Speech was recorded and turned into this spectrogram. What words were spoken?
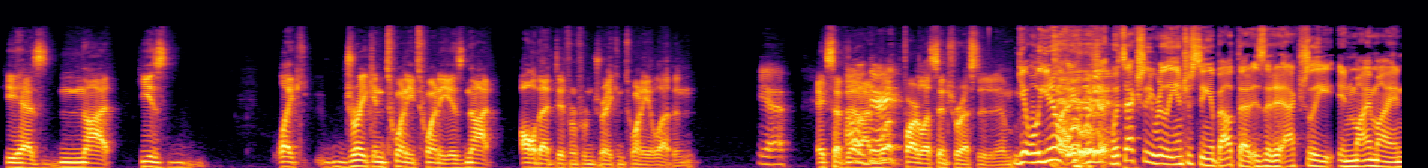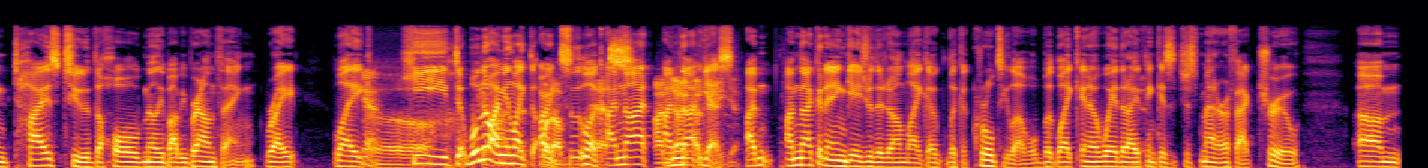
He has not he is like Drake in 2020 is not all that different from Drake in 2011, Yeah. Except that Oh, I'm far less interested in him. Yeah, well, you know what's, what's actually really interesting about that is that it actually, in my mind, ties to the whole Millie Bobby Brown thing, right? Like Yeah. he, d- well, no, I mean, like, all right, so look. I'm not, I'm I'm, not- not, okay, yes, yeah. I'm, I'm not going to engage with it on like a like a cruelty level, but like in a way that I think is just matter of fact true. Um,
